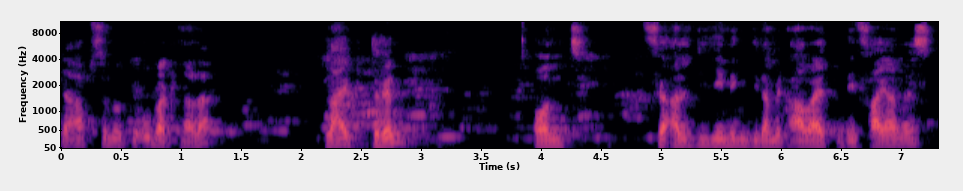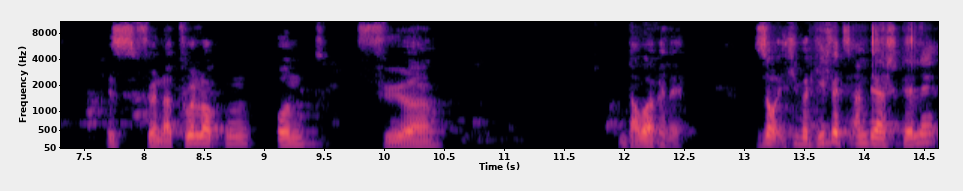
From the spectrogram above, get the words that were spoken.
der absolute Oberknaller. Bleibt drin und für all diejenigen, die damit arbeiten, die feiern es, ist für Naturlocken und für Dauerwelle. So, ich übergebe jetzt an der Stelle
